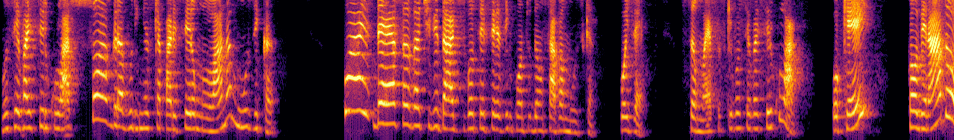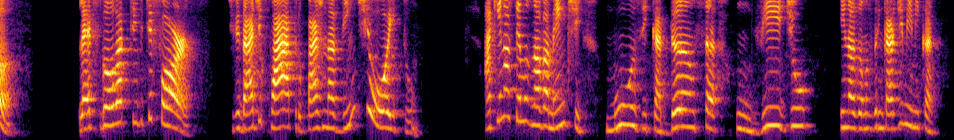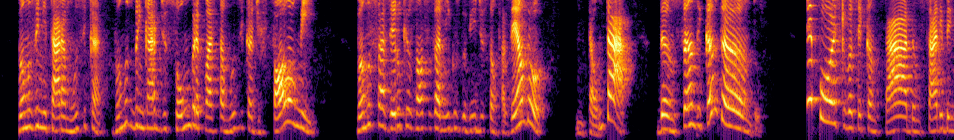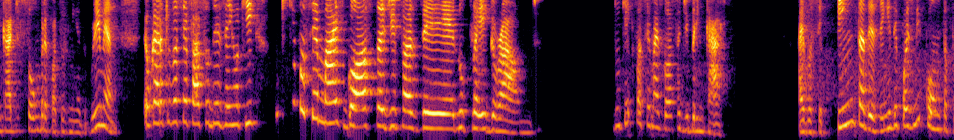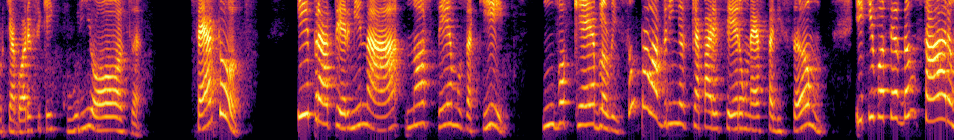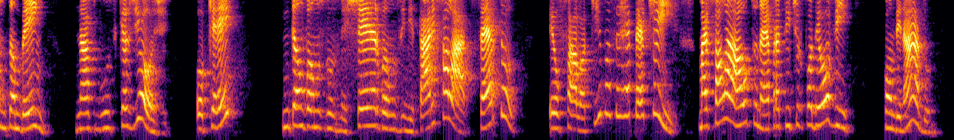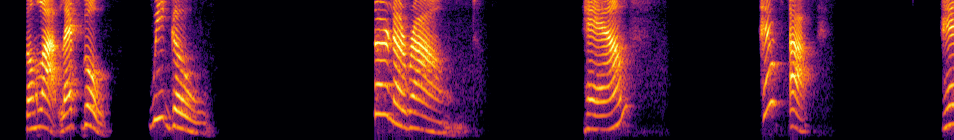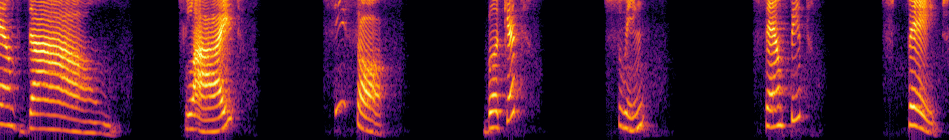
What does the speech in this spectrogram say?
Você vai circular só as gravurinhas que apareceram lá na música. Quais dessas atividades você fez enquanto dançava música? Pois é, são essas que você vai circular, ok? Combinado? Let's go activity 4. Atividade 4, página 28. Aqui nós temos novamente música, dança, um vídeo e nós vamos brincar de mímica. Vamos imitar a música? Vamos brincar de sombra com esta música de Follow Me? Vamos fazer o que os nossos amigos do vídeo estão fazendo? Então tá, dançando e cantando. Depois que você cantar, dançar e brincar de sombra com a turminha do Greenman, eu quero que você faça o desenho aqui. O que, que você mais gosta de fazer no playground? Do que, que você mais gosta de brincar? Aí você pinta, desenha e depois me conta, porque agora eu fiquei curiosa. Certo? E para terminar, nós temos aqui um vocabulary. São palavrinhas que apareceram nesta lição e que vocês dançaram também nas músicas de hoje, ok? Então vamos nos mexer, vamos imitar e falar, certo? Eu falo aqui, você repete aí, mas fala alto, né, para teacher poder ouvir. Combinado? Vamos lá, let's go. We go. Turn around. Hands. Hands up. Hands down. Slide. Seesaw. Bucket. Swing. Sandpit. Spade.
